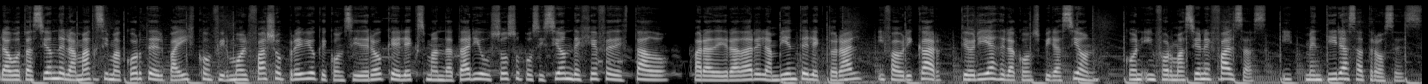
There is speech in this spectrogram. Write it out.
La votación de la máxima corte del país confirmó el fallo previo que consideró que el exmandatario usó su posición de jefe de Estado para degradar el ambiente electoral y fabricar teorías de la conspiración, con informaciones falsas y mentiras atroces.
